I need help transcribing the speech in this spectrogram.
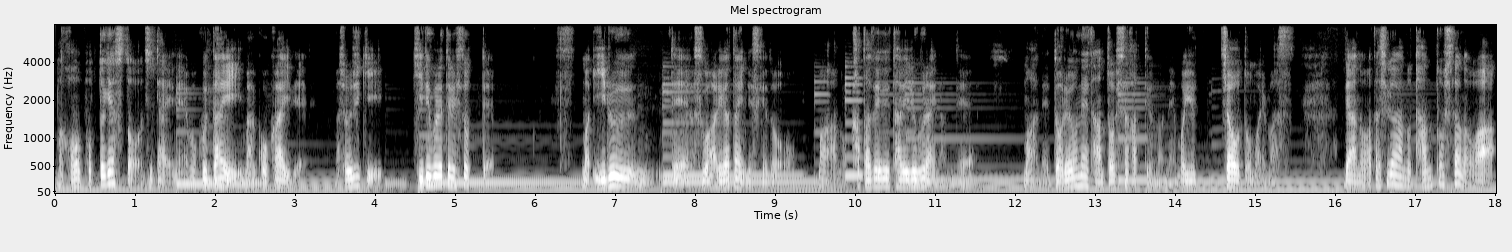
まあ、このポッドキャスト自体ね、僕第、まあ、5回で、まあ、正直聞いてくれてる人って、まあ、いるんですごいありがたいんですけど、まあ、あの片手で足りるぐらいなんで、まあね、どれをね、担当したかっていうのはね、もう言っちゃおうと思います。で、あの、私があの担当したのは、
